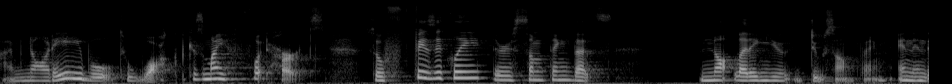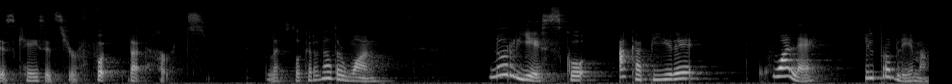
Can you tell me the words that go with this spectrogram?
I'm not able to walk because my foot hurts. So physically, there is something that's not letting you do something. And in this case, it's your foot that hurts. Let's look at another one. Non riesco a capire qual è il problema.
